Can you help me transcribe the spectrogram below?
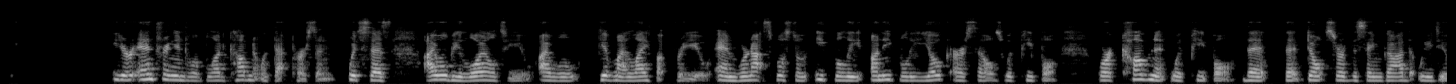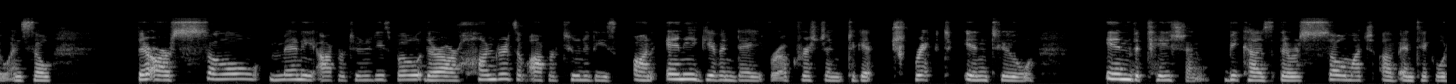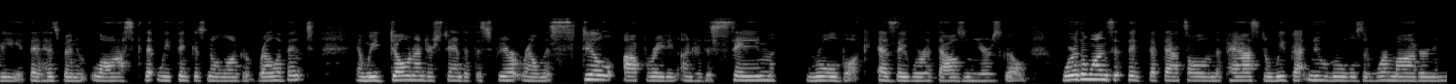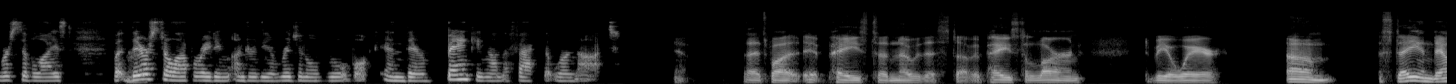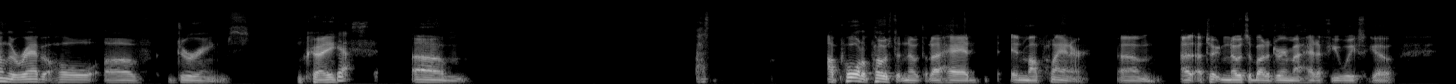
you're entering into a blood covenant with that person, which says, I will be loyal to you. I will give my life up for you. And we're not supposed to equally, unequally yoke ourselves with people or covenant with people that that don't serve the same God that we do. And so there are so many opportunities, Bo. There are hundreds of opportunities on any given day for a Christian to get tricked into invitation because there is so much of antiquity that has been lost that we think is no longer relevant. And we don't understand that the spirit realm is still operating under the same rule book as they were a thousand years ago. We're the ones that think that that's all in the past and we've got new rules and we're modern and we're civilized, but right. they're still operating under the original rule book and they're banking on the fact that we're not. Yeah. That's why it pays to know this stuff. It pays to learn, to be aware. Um staying down the rabbit hole of dreams. Okay. Yes. Um I pulled a post-it note that I had in my planner. Um, I, I, took notes about a dream I had a few weeks ago,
